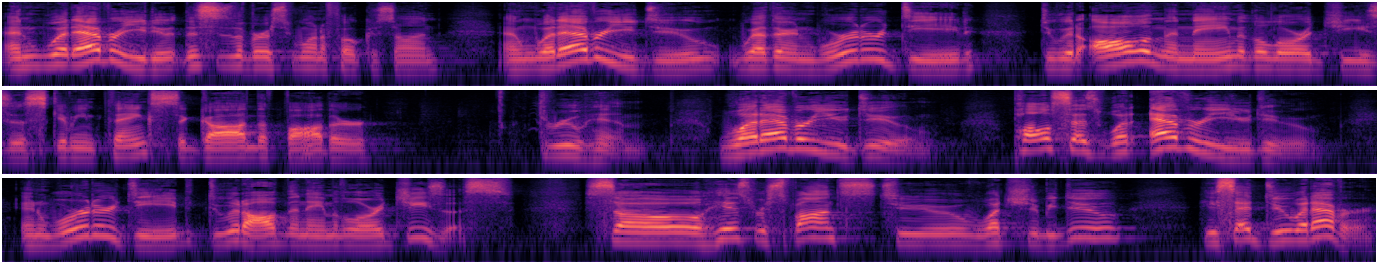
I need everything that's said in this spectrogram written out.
And whatever you do, this is the verse we want to focus on, and whatever you do, whether in word or deed, Do it all in the name of the Lord Jesus, giving thanks to God the Father through him. Whatever you do, Paul says, whatever you do, in word or deed, do it all in the name of the Lord Jesus. So his response to what should we do, he said, do whatever.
